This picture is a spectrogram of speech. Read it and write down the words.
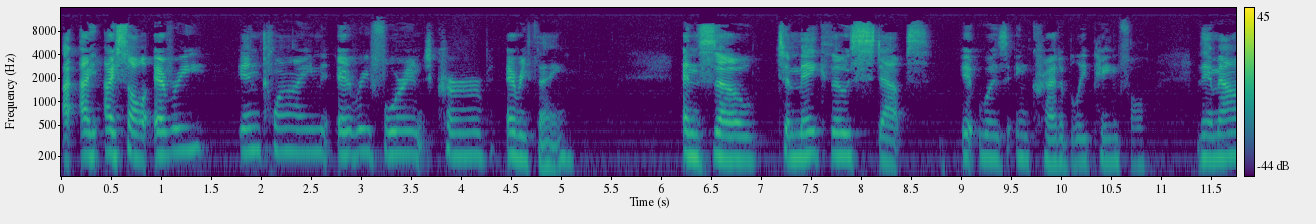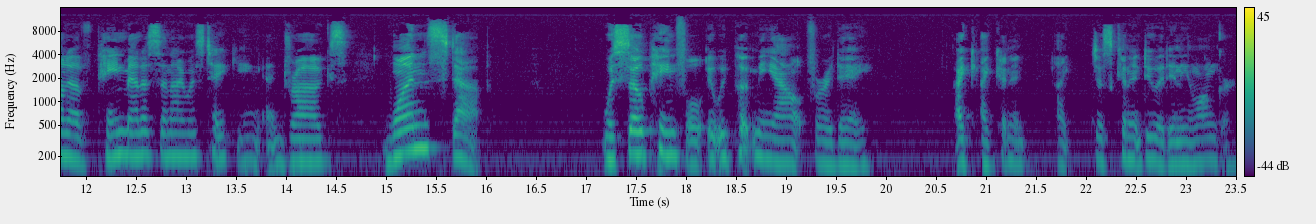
I, I, I saw every incline, every four inch curb, everything. And so to make those steps, it was incredibly painful. The amount of pain medicine I was taking and drugs, one step was so painful it would put me out for a day. I, I couldn't, I just couldn't do it any longer.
